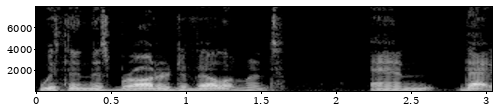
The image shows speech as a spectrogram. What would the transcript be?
within this broader development. And that,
